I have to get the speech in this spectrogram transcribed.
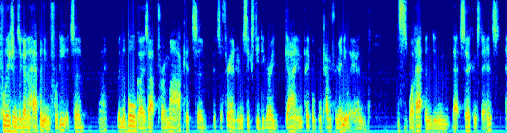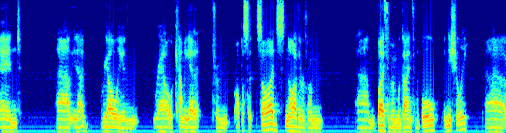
collisions are going to happen in footy. It's a you know, when the ball goes up for a mark, it's a it's a 360 degree game. People can come from anywhere, and this is what happened in that circumstance. And uh, you know, Rioli and Rao were coming at it from opposite sides. Neither of them, um, both of them were going for the ball initially. Uh,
